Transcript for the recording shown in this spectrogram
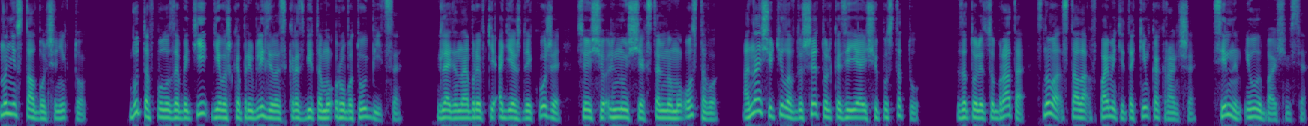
но не встал больше никто. Будто в полузабытии девушка приблизилась к разбитому роботу-убийце. Глядя на обрывки одежды и кожи, все еще льнущие к стальному остову, она ощутила в душе только зияющую пустоту. Зато лицо брата снова стало в памяти таким, как раньше, сильным и улыбающимся.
